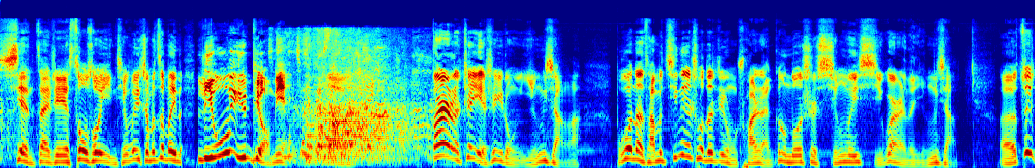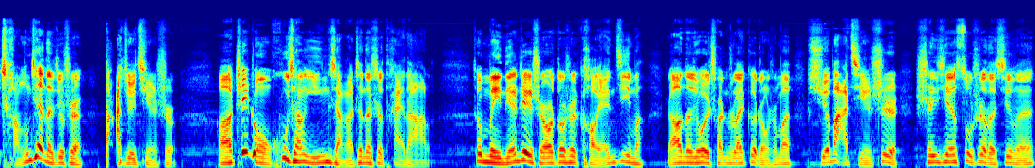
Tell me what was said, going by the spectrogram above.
现在这些搜索引擎为什么这么流于表面啊？当然了，这也是一种影响啊。不过呢，咱们今天说的这种传染，更多是行为习惯上的影响。呃，最常见的就是大学寝室啊，这种互相影响啊，真的是太大了。就每年这个时候都是考研季嘛，然后呢就会传出来各种什么学霸寝室、神仙宿舍的新闻，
